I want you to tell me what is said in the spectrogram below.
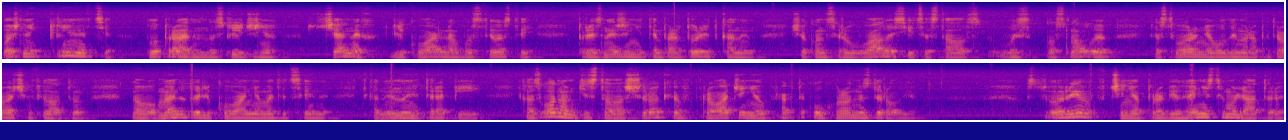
В очній клініці було проведено дослідження вчених лікувальних властивостей при зниженні температури тканин, що консервувалися, і це стало основою для створення Володимира Петровичем Філатовим нового методу лікування медицини тканинної терапії, яка згодом дістала широке впровадження у практику охорони здоров'я. Створив вчення про біогенні стимулятори,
